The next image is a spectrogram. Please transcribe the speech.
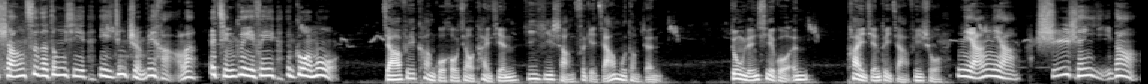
赏赐的东西已经准备好了，请贵妃过目。”贾妃看过后，叫太监一一赏赐给贾母等人。众人谢过恩，太监对贾妃说：“娘娘。”时辰已到，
